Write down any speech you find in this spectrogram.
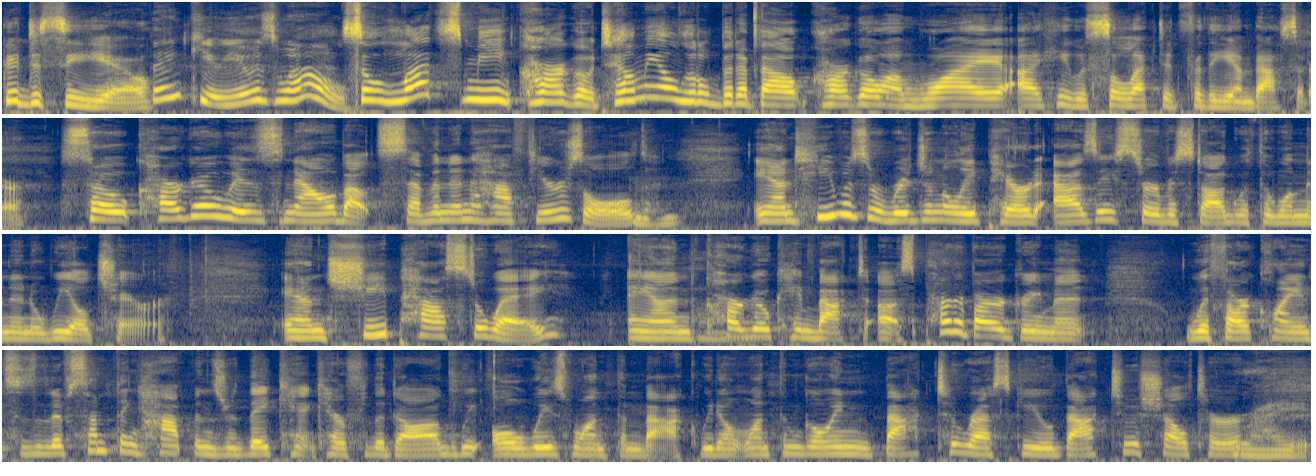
Good to see you. Thank you, you as well. So let's meet Cargo. Tell me a little bit about Cargo and why uh, he was selected for the ambassador. So Cargo is now about seven and a half years old. Mm -hmm. And he was originally paired as a service dog with a woman in a wheelchair. And she passed away, and oh. Cargo came back to us. Part of our agreement with our clients is that if something happens or they can't care for the dog, we always want them back. We don't want them going back to rescue, back to a shelter. Right.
